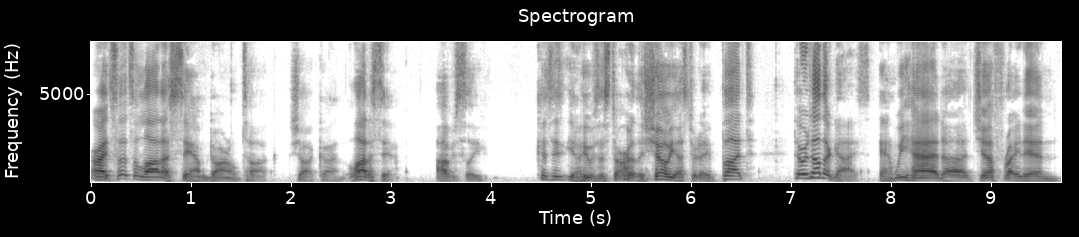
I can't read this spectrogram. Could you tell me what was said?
All right, so that's a lot of Sam Darnold talk, shotgun. A lot of Sam, obviously, because you know he was the star of the show yesterday. But there was other guys, and we had uh, Jeff write in.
